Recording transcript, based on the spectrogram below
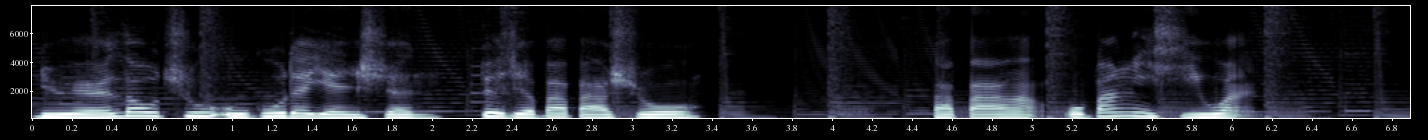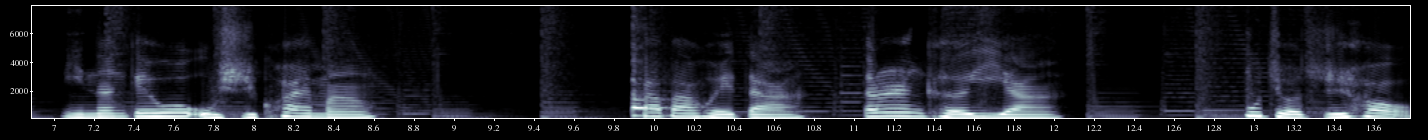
女儿露出无辜的眼神，对着爸爸说：“爸爸，我帮你洗碗，你能给我五十块吗？”爸爸回答：“当然可以啊。”不久之后，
